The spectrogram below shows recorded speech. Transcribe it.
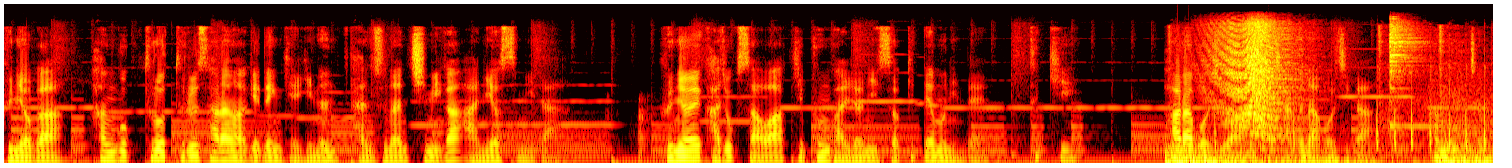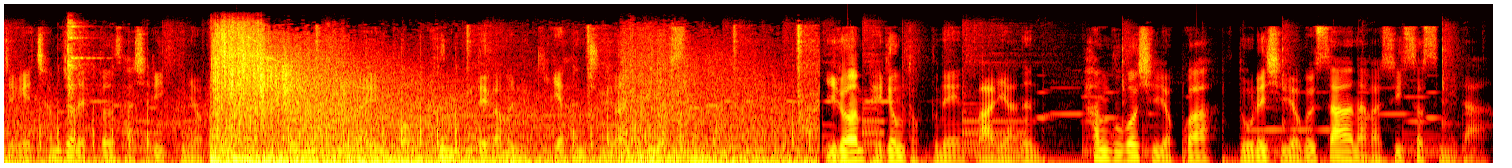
그녀가 한국 트로트를 사랑하게 된 계기는 단순한 취미가 아니었습니다. 그녀의 가족사와 깊은 관련이 있었기 때문인데 특히 할아버지와 작은 아버지가 한국 전쟁에 참전했던 사실이 그녀가 한국 문화에 더 큰 유대감을 느끼게 한 중요한 이유였습니다. 이러한 배경 덕분에 마리아는 한국어 실력과 노래 실력을 쌓아 나갈 수 있었습니다.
